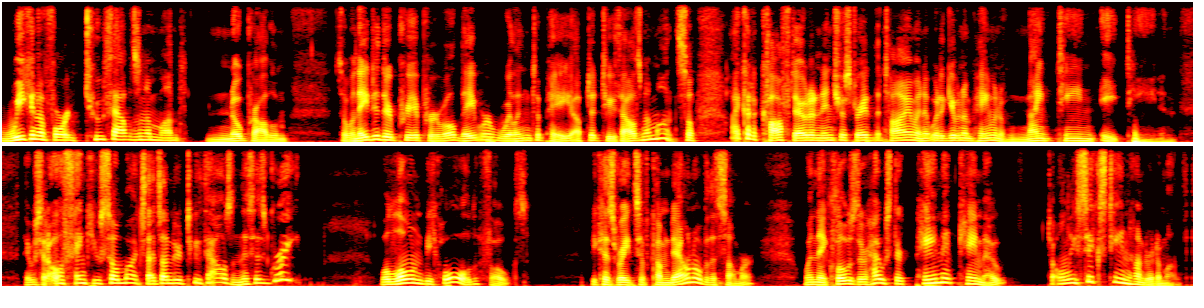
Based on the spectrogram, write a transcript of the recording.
we can afford 2000 a month, no problem. So when they did their pre-approval, they were willing to pay up to 2000 a month. So I could have coughed out an interest rate at the time and it would have given them a payment of 1918 and they would have said, "Oh, thank you so much. That's under 2000. This is great." Well, lo and behold, folks, because rates have come down over the summer, when they closed their house, their payment came out to only 1600 a month.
